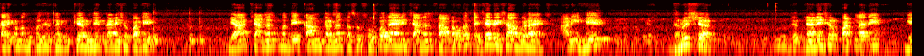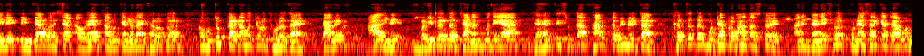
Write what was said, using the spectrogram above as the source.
कार्यक्रमात उपस्थित असलेले मुख्य म्हणजे ज्ञानेश्वर पाटील या चॅनलमध्ये काम करणं तसं सोपं नाही आणि चॅनल चालवणं त्याच्यापेक्षा अवघड आहे. आणि हे धनुष्य ज्ञानेश्वर पाटलाने गेली तीन चार वर्ष अव्ययात चालू केलेला आहे. खरोखर कौतुक करण्यावर हो तेवढं थोडंच आहे. कारण आज हे बघितलं तर चॅनलमध्ये या जाहिराती सुद्धा फार कमी मिळतात. खर्च तर मोठ्या प्रमाणात असतोय. आणि ज्ञानेश्वर पुण्यासारख्यात राहून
